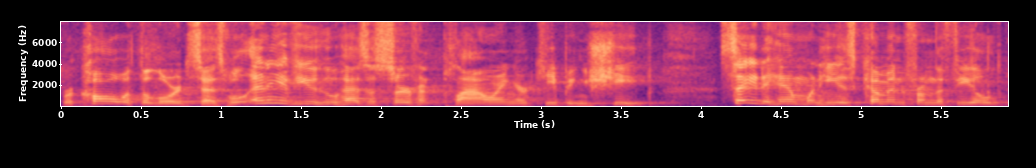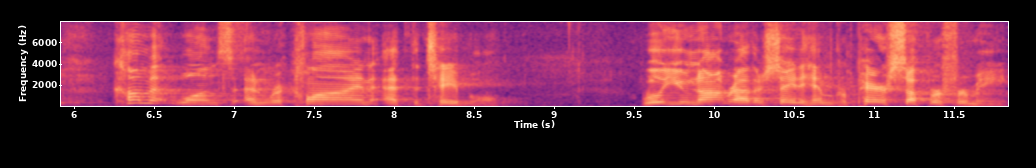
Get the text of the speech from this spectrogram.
Recall what the Lord says Will any of you who has a servant plowing or keeping sheep say to him when he is coming from the field, Come at once and recline at the table? Will you not rather say to him, Prepare supper for me,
